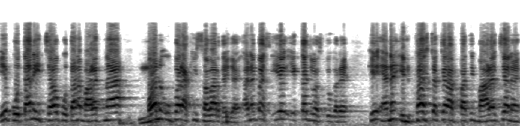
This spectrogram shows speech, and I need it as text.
એ પોતાની ઈચ્છાઓ પોતાના બાળકના મન ઉપર આખી સવાર થઈ જાય. અને બસ એ એક જ વસ્તુ કરે કે એને ઇન્ફ્રાસ્ટ્રક્ચર આપવાથી બાળક છે ને,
